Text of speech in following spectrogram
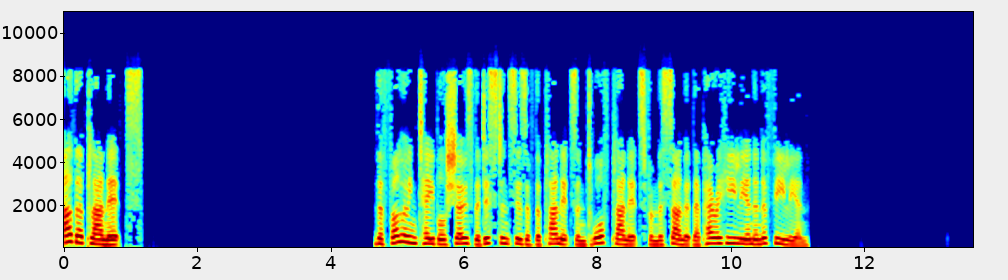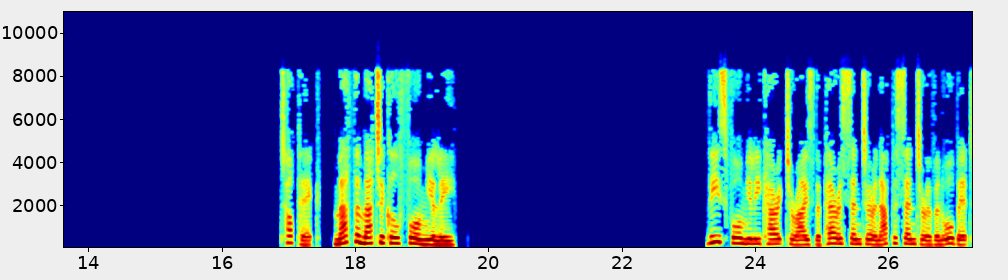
Other planets The following table shows the distances of the planets and dwarf planets from the Sun at their perihelion and aphelion. Topic: Mathematical formulae. These formulae characterize the pericenter and apocenter of an orbit.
